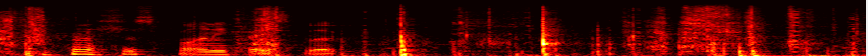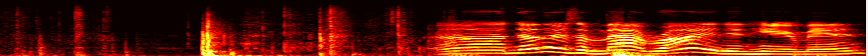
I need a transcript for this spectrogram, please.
That's just funny, Facebook. Uh, I know there's a Matt Ryan in here, man,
